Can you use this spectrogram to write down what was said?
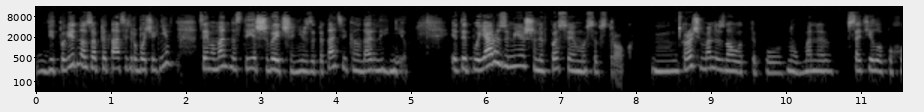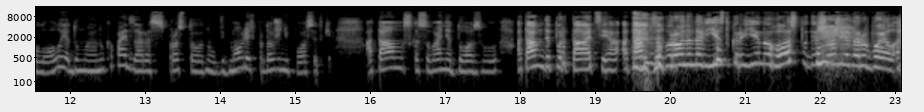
відповідно, за 15 робочих днів цей момент настає швидше, ніж за 15 календарних днів. І, типу, я розумію, що не вписуємося в строк. Коротше, в мене знову, типу, ну, в мене все тіло похололо. Я думаю, ну капець зараз просто ну, відмовлять в продовженні посвідки, а там скасування дозволу, а там депортація, а там заборона на в'їзд в країну. Господи, що ж я наробила?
